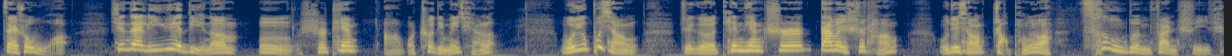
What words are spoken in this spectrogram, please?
再说，我现在离月底呢。嗯，十天啊，我彻底没钱了，我又不想这个天天吃单位食堂，我就想找朋友啊蹭顿饭吃一吃。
